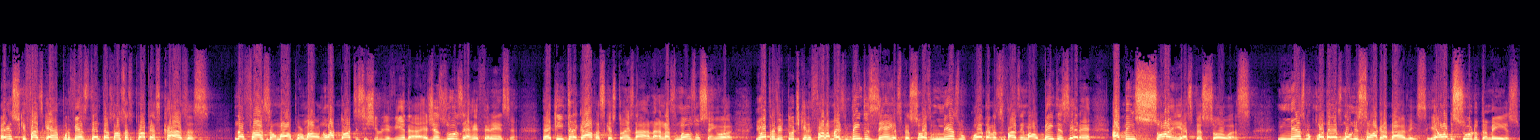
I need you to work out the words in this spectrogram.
É isso que faz guerra por vezes dentro das nossas próprias casas. Não façam mal por mal, não adote esse estilo de vida. É, Jesus é a referência é, que entregava as questões na, na, nas mãos do Senhor. E outra virtude que ele fala, mas bem dizer as pessoas, mesmo quando elas fazem mal, bem dizer é abençoe as pessoas, mesmo quando elas não lhes são agradáveis. E é um absurdo também isso.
